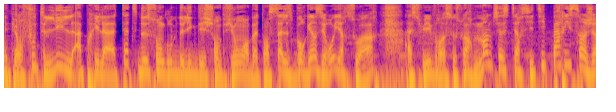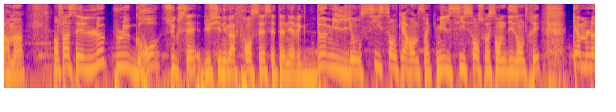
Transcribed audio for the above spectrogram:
Et puis en foot, Lille a pris la tête de son groupe de Ligue des Champions en battant Salzbourg 1-0 hier soir. À suivre ce soir Manchester City, Paris Saint-Germain. Enfin, c'est le plus gros succès du cinéma français cette année avec 2 645 670 entrées. Camelot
